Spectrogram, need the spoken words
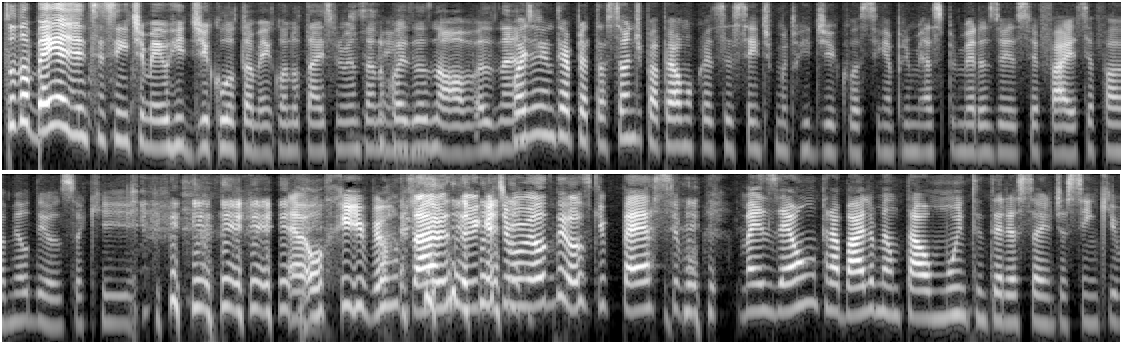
Tudo bem a gente se sentir meio ridículo também quando tá experimentando Sim. coisas novas, né? Coisa de interpretação de papel é uma coisa você sente muito ridícula, assim, as primeiras vezes que você faz, você fala, meu Deus, isso aqui é horrível, sabe? Você fica tipo, meu Deus, que péssimo. Mas é um trabalho mental muito interessante, assim, que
